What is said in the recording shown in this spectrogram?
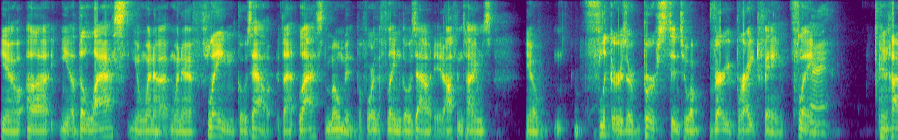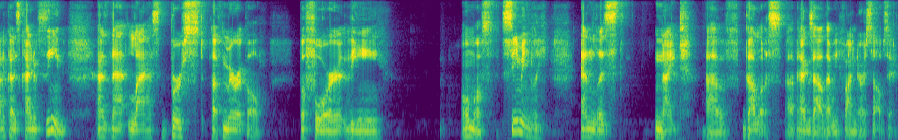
you know, uh, you know, the last, you know, when a when a flame goes out, that last moment before the flame goes out, it oftentimes, you know, flickers or bursts into a very bright flame. Flame. Right. And Hanukkah is kind of seen as that last burst of miracle before the almost seemingly endless night of galus, of exile that we find ourselves in.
